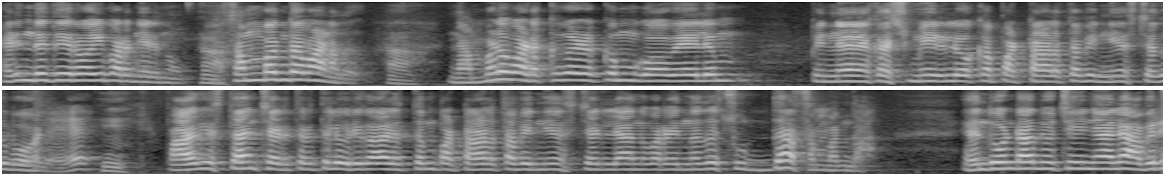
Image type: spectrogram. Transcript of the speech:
അരുന്ധതി റോയ് പറഞ്ഞിരുന്നു. അസംബന്ധമാണത്. നമ്മൾ വടക്ക് കിഴക്കും ഗോവയിലും പിന്നെ കശ്മീരിലും ഒക്കെ പട്ടാളത്തെ വിന്യസിച്ചതുപോലെ പാകിസ്ഥാൻ ചരിത്രത്തിൽ ഒരു കാലത്തും പട്ടാളത്തെ വിന്യസിച്ചില്ല എന്ന് പറയുന്നത് ശുദ്ധ അസംബന്ധ. എന്തുകൊണ്ടാന്ന് വെച്ച് കഴിഞ്ഞാൽ അവർ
